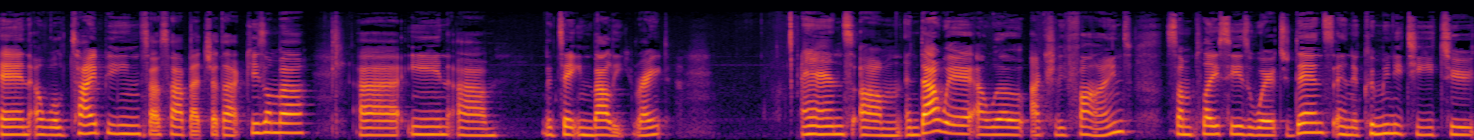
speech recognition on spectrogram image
and I will type in salsa, bachata, kizomba uh, in um, let's say in Bali, right? And um, and that way I will actually find some places where to dance and a community to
